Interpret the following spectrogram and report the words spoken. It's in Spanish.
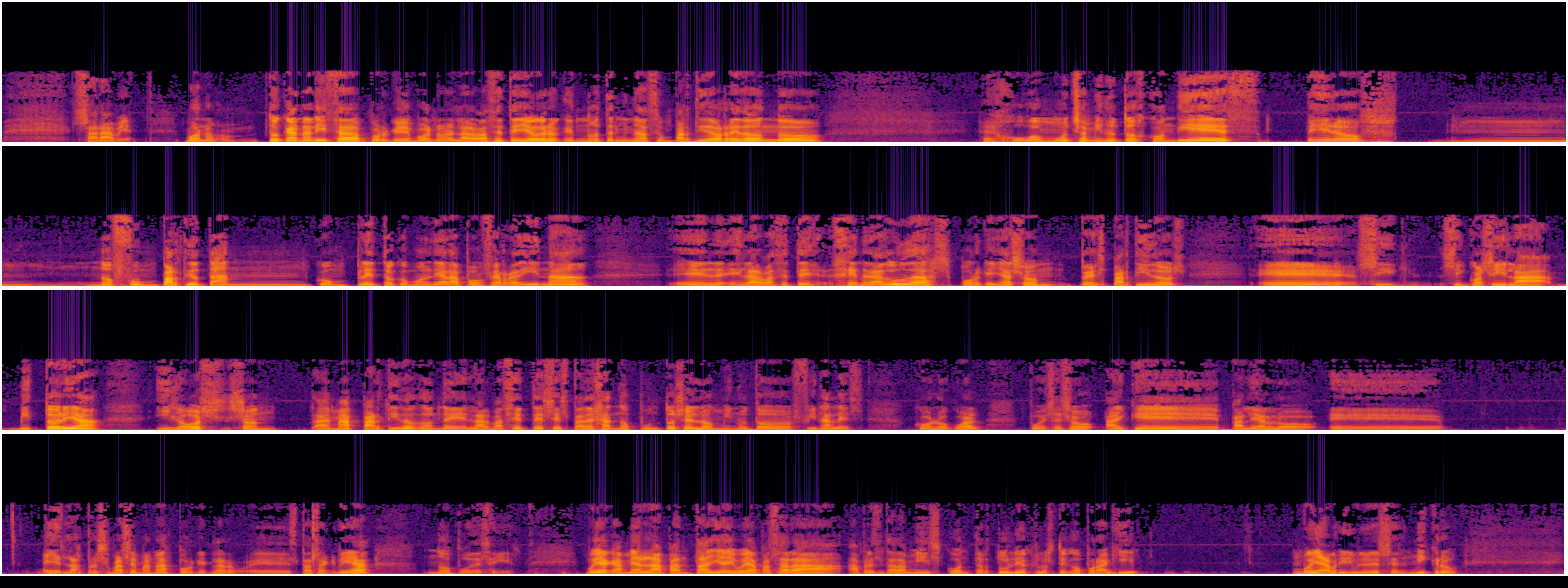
Sarabia. Bueno, toca analizar porque, bueno, el Albacete yo creo que no terminó hace un partido redondo. Eh, jugó muchos minutos con 10, pero mm, no fue un partido tan completo como el de la Ponferradina. El, Albacete genera dudas porque ya son tres partidos eh, sin, sin conseguir la victoria y luego son además partidos donde el Albacete se está dejando puntos en los minutos finales, con lo cual, pues eso hay que paliarlo eh, en las próximas semanas, porque claro, esta sangría no puede seguir. Voy a cambiar la pantalla y voy a pasar a, presentar a mis contertulios, que los tengo por aquí. Voy a abrirles el micro.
